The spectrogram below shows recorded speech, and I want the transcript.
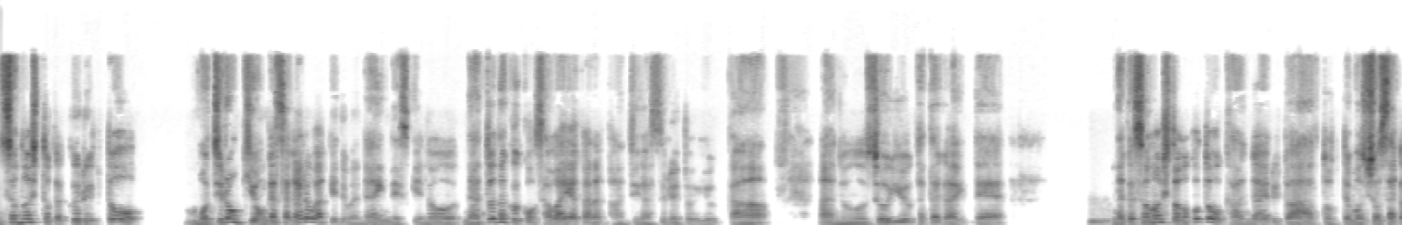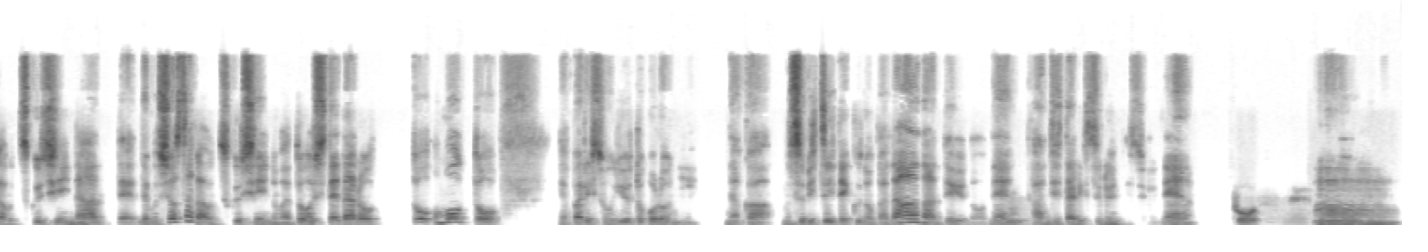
その人が来ると、もちろん気温が下がるわけではないんですけど、なんとなくこう爽やかな感じがするというか、あの、そういう方がいて、うん。なんかその人のことを考えると、ああ、とっても所作が美しいなって。でも所作が美しいのはどうしてだろうと思うと、やっぱりそういうところになんか結びついていくのかななんていうのをね、うん感じたりするんですよね。そうですね。う。ん。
